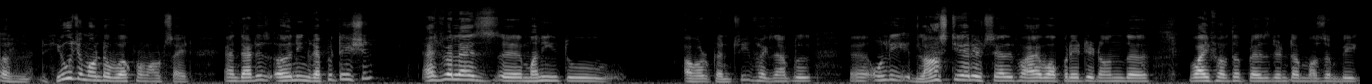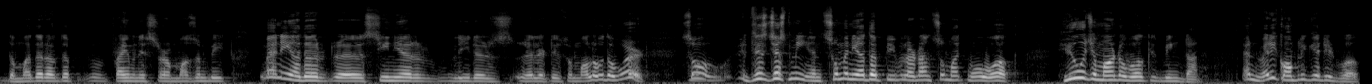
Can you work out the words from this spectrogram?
a huge amount of work from outside and that is earning reputation as well as uh, money to our country. For example, uh, only last year itself I have operated on the wife of the president of Mozambique, the mother of the prime minister of Mozambique, many other uh, senior leaders, relatives from all over the world. So, it is just me and so many other people have done so much more work. Huge amount of work is being done and very complicated work,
